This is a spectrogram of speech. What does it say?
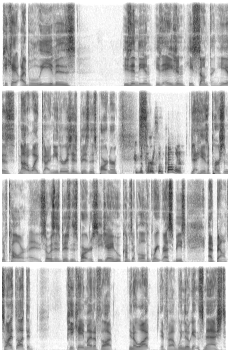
PK, I believe, is he's Indian, he's Asian, he's something. He is not a white guy. Neither is his business partner. He's a person of color. Yeah, he is a person of color. Uh, So is his business partner, CJ, who comes up with all the great recipes at Balance. So I thought that PK might have thought, you know what? If a window getting smashed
